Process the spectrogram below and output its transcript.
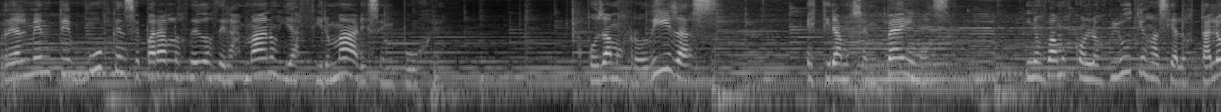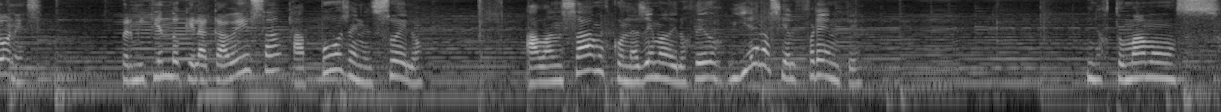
Realmente busquen separar los dedos de las manos y afirmar ese empuje apoyamos rodillas, estiramos en peines y nos vamos con los glúteos hacia los talones, permitiendo que la cabeza apoye en el suelo. Avanzamos con la yema de los dedos bien hacia el frente y nos tomamos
